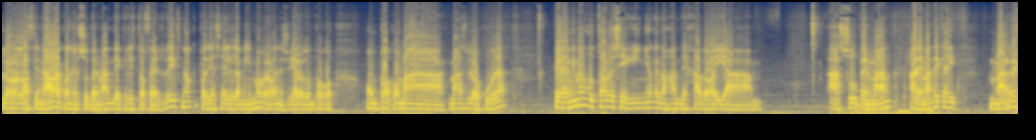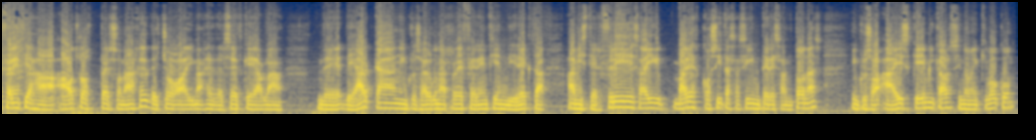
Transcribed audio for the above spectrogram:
lo relacionaba con el Superman de Christopher Reeve, ¿no? Que podía ser la mismo, pero bueno, eso ya lo veo un poco, un poco más, más locura. Pero a mí me ha gustado ese guiño que nos han dejado ahí a, a Superman. Además de que hay más referencias a, otros personajes. De hecho, hay imágenes del set que hablan de, de incluso hay alguna referencia indirecta a Mr. Freeze. Hay varias cositas así interesantonas, incluso a Ice si no me equivoco.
